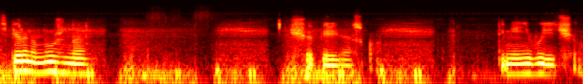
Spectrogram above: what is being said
Теперь нам нужно еще перевязку. Ты меня не вылечил.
